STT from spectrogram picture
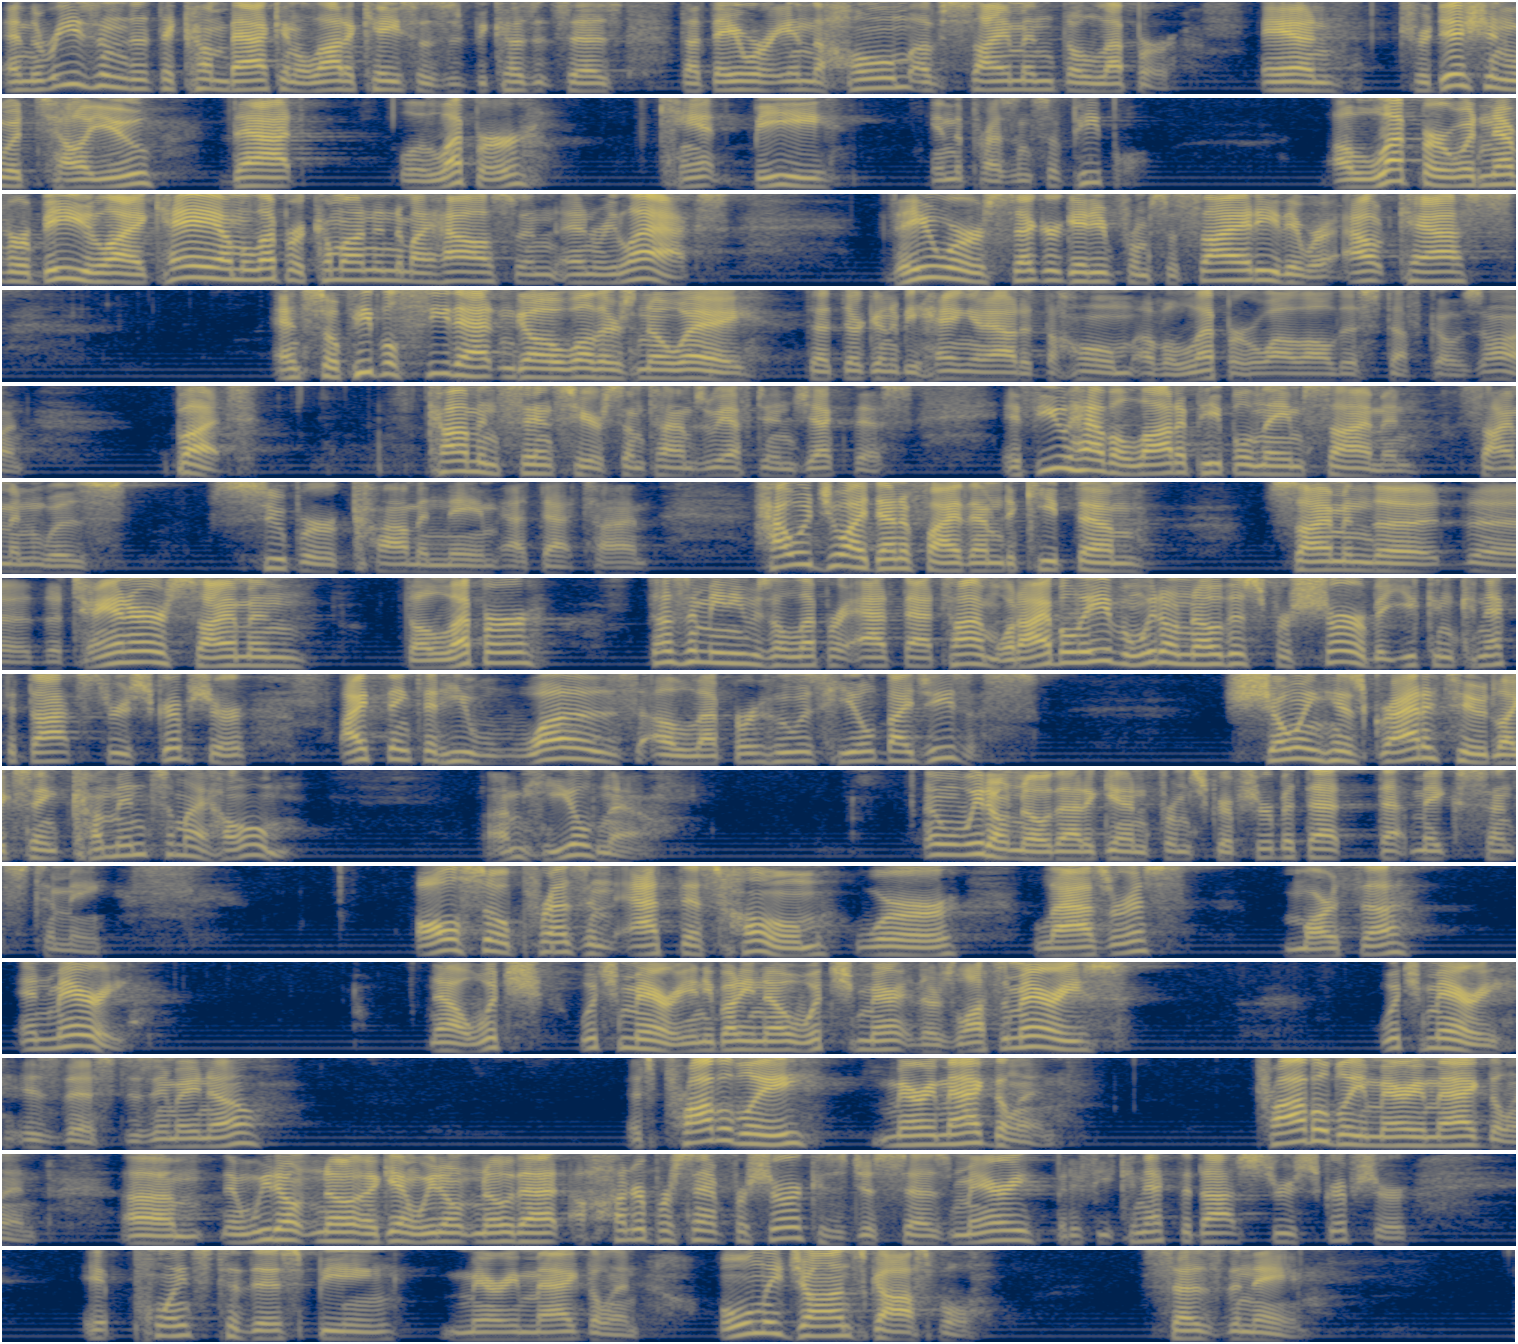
And the reason that they come back in a lot of cases is because it says that they were in the home of Simon the leper. And tradition would tell you that a leper can't be in the presence of people. A leper would never be like, hey, I'm a leper, come on into my house and, and relax. They were segregated from society, they were outcasts. And so people see that and go, well, there's no way that they're going to be hanging out at the home of a leper while all this stuff goes on. But common sense here, sometimes we have to inject this. If you have a lot of people named Simon, Simon was super common name at that time. How would you identify them to keep them Simon the, the, the tanner, Simon the leper? Doesn't mean he was a leper at that time. What I believe, and we don't know this for sure, but you can connect the dots through scripture. I think that he was a leper who was healed by Jesus, showing his gratitude, like saying, Come into my home. I'm healed now. And we don't know that again from scripture, but that, that makes sense to me. Also present at this home were Lazarus, Martha, and Mary. Now, which, which Mary? Anybody know which Mary? There's lots of Marys. Which Mary is this? Does anybody know? It's probably Mary Magdalene. Probably Mary Magdalene. Um, and we don't know, again, we don't know that 100% for sure because it just says Mary. But if you connect the dots through Scripture, it points to this being Mary Magdalene. Only John's Gospel says the name.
